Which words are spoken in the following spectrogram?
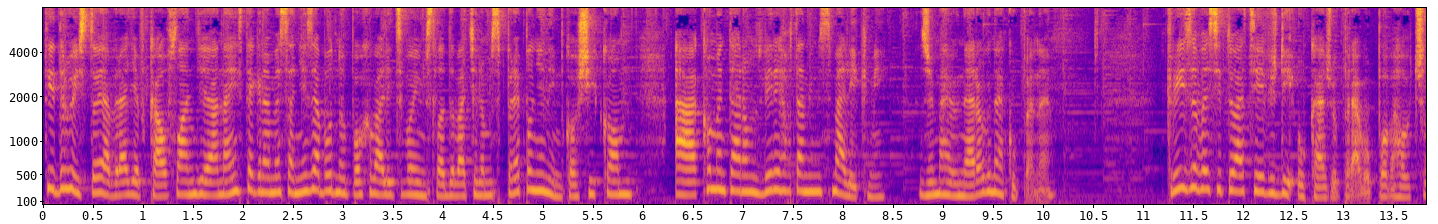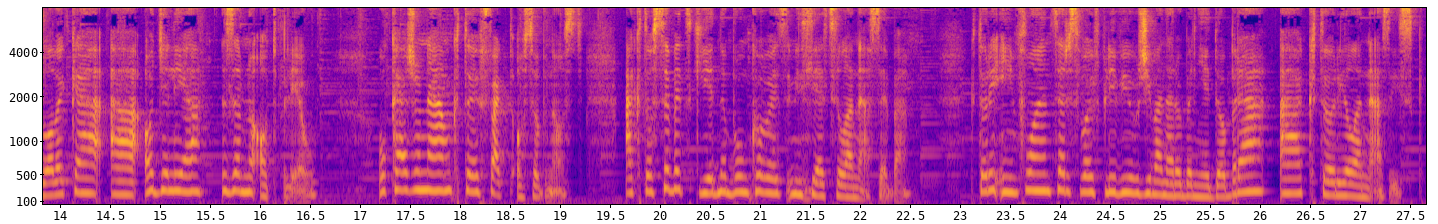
tí druhí stoja v rade v Kauflande a na Instagrame sa nezabudnú pochváliť svojim sledovateľom s preplneným košíkom a komentárom s vyrehotanými smalíkmi, že majú na rok nakúpené. Krízové situácie vždy ukážu pravú povahu človeka a oddelia zrno od pliev. Ukážu nám, kto je fakt osobnosť a kto sebecký jednobunkovec mysliaci len na seba. Ktorý influencer svoj vplyv využíva na robenie dobrá a ktorý len na zisk.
